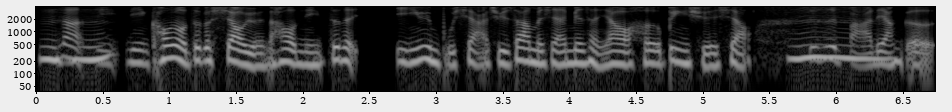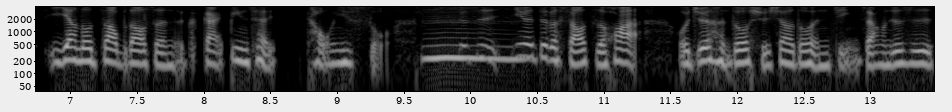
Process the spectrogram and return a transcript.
嗯，那你你空有这个校园，然后你真的营运不下去，所以他们现在变成要合并学校，嗯、就是把两个一样都招不到生的改并成同一所。嗯，就是因为这个少子化，我觉得很多学校都很紧张，就是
